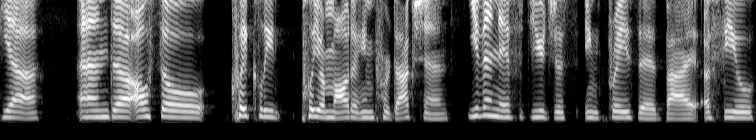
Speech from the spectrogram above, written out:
Yeah. And uh, also quickly put your model in production, even if you just increase it by a few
